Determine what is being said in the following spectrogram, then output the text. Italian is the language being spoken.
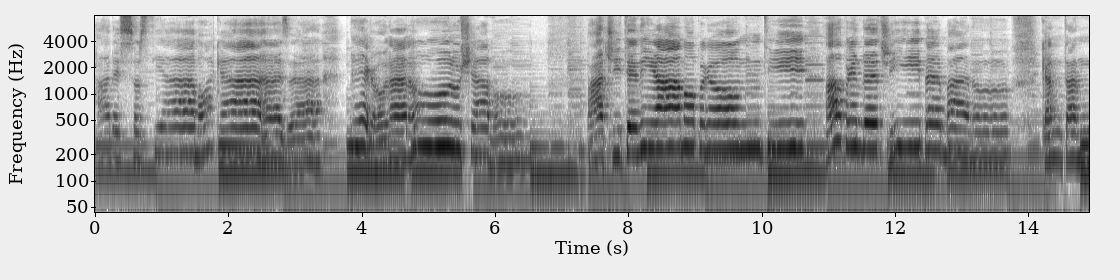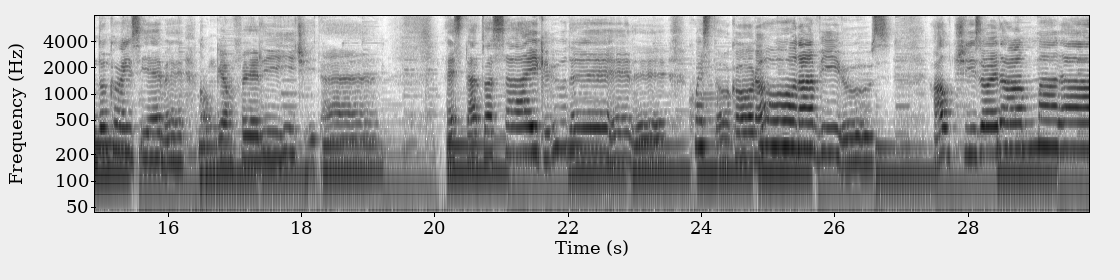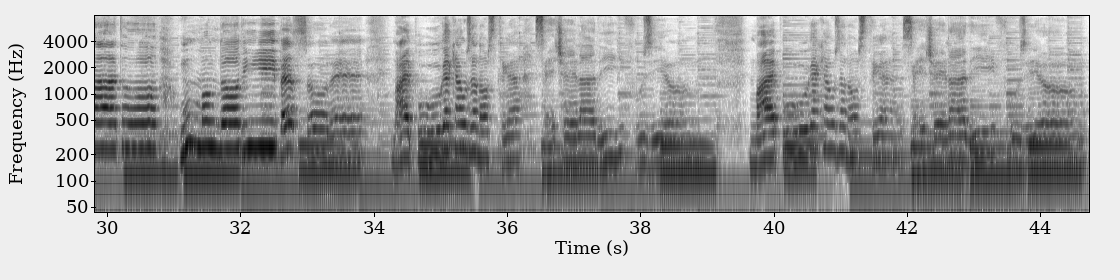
Adesso stiamo a casa, per ora non usciamo. Ma ci teniamo pronti a prenderci per mano, cantando ancora insieme con gran felicità. È stato assai crudele questo coronavirus ha ucciso ed ammalato un mondo di persone, ma è pure causa nostra se c'è la diffusione. Ma è pure causa nostra se c'è la diffusione.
